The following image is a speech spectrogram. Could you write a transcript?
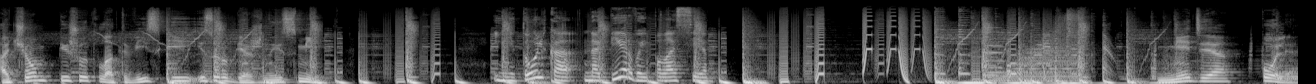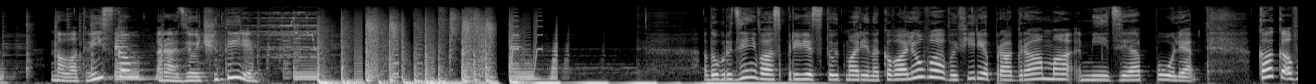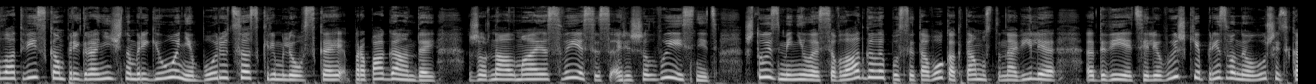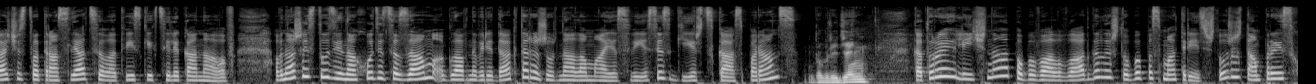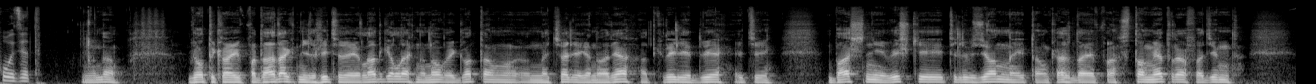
О чем пишут латвийские и зарубежные СМИ. И не только на первой полосе. Медиа поле. На латвийском радио 4. Добрый день, вас приветствует Марина Ковалева. В эфире программа «Медиаполе». Как в латвийском приграничном регионе борются с кремлевской пропагандой? Журнал «Майя Свесис» решил выяснить, что изменилось в Латгале после того, как там установили две телевышки, призванные улучшить качество трансляции латвийских телеканалов. В нашей студии находится зам главного редактора журнала «Майя Свесис» Герц Каспаранс. Добрый день. Который лично побывал в Латгале, чтобы посмотреть, что же там происходит. Ну да. Был такой подарок для жителей Латгала. На Новый год там в начале января открыли две эти башни, вышки телевизионные, там каждая по 100 метров. Один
